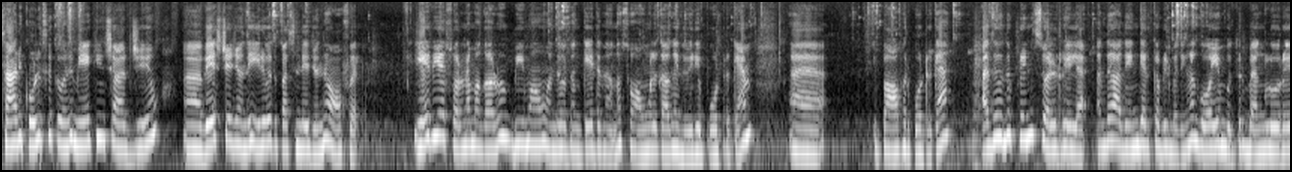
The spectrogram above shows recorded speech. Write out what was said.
சாரி கொலுசுக்கு வந்து மேக்கிங் சார்ஜையும் வேஸ்டேஜ் வந்து இருபது பர்சன்டேஜ் வந்து ஆஃபர் ஏவிஎஸ் சொர்ணமகாலும் பீமாவும் வந்து ஒருத்தவங்க கேட்டிருந்தாங்க. ஸோ அவங்களுக்காக இந்த வீடியோ போட்டிருக்கேன். இப்போ ஆஃபர் போட்டிருக்கேன். அது வந்து பிரின்ஸ் ஜுவல்லரியில் வந்து அது எங்கே இருக்குது அப்படின்னு பார்த்தீங்கன்னா கோயம்புத்தூர் பெங்களூரு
